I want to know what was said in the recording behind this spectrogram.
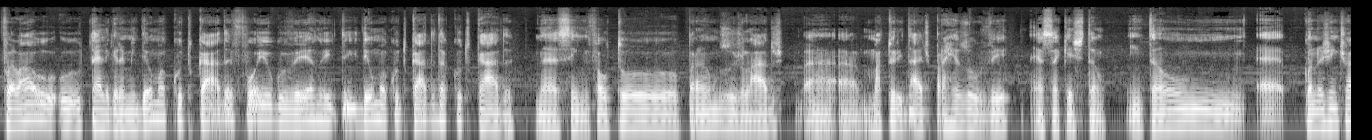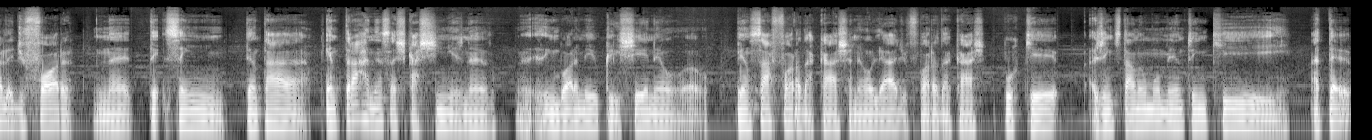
foi lá o, o Telegram me deu uma cutucada, foi o governo e, e deu uma cutucada da cutucada, né? Assim, faltou para ambos os lados a, a maturidade para resolver essa questão. Então, é, quando a gente olha de fora, né, te, sem tentar entrar nessas caixinhas, né, embora meio clichê, né, pensar fora da caixa, né, olhar de fora da caixa, porque a gente está num momento em que até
